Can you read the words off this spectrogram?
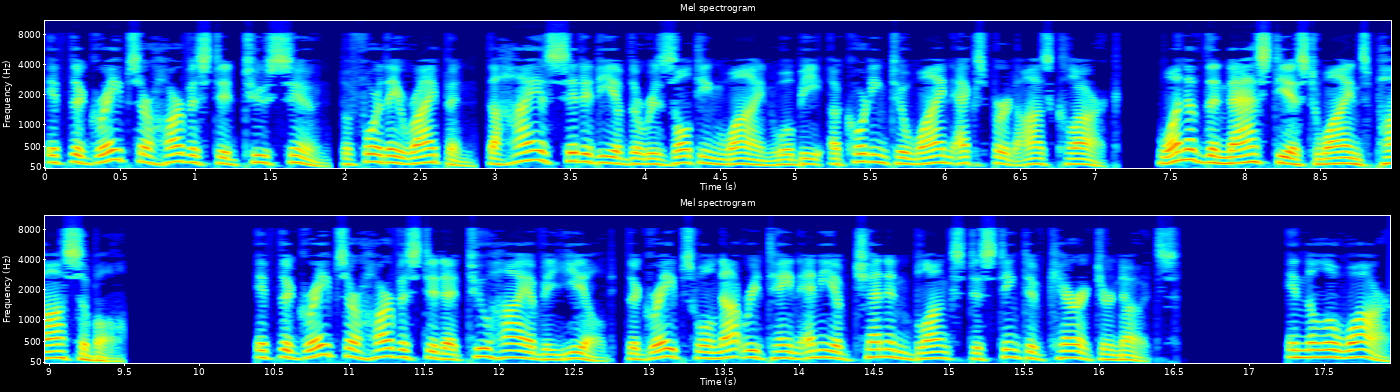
If the grapes are harvested too soon, before they ripen, the high acidity of the resulting wine will be according to wine expert Oz Clarke, one of the nastiest wines possible. If the grapes are harvested at too high of a yield, the grapes will not retain any of Chenin Blanc's distinctive character notes. In the Loire,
